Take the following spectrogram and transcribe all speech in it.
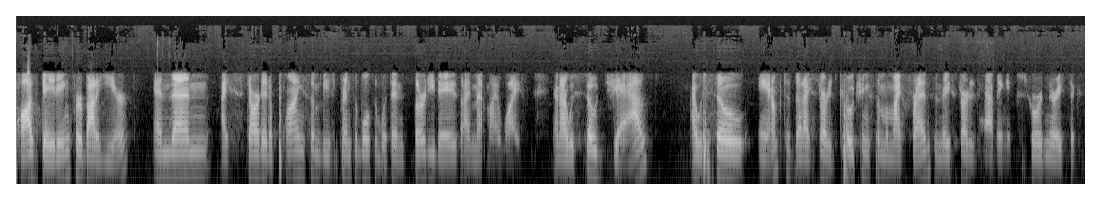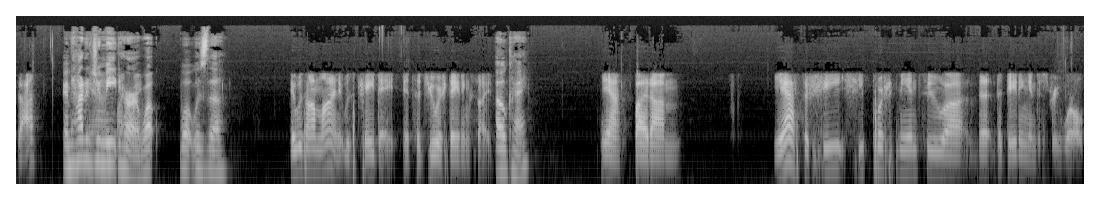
paused dating for about a year. And then I started applying some of these principles, and within 30 days, I met my wife. And I was so jazzed I was so amped that I started coaching some of my friends, and they started having extraordinary success. And how did you meet her? wife- What what was the It was online. It was JDate. It's a Jewish dating site. okay? Yeah, but um, yeah, so she she pushed me into uh, the the dating industry world.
